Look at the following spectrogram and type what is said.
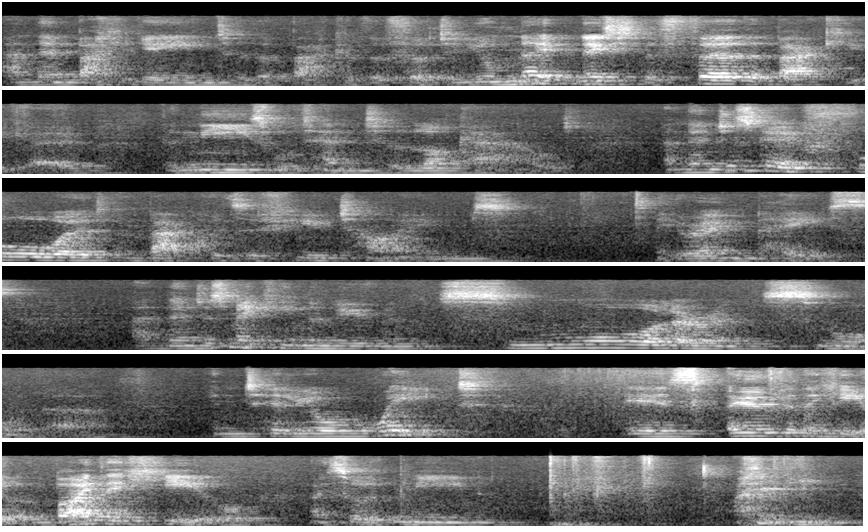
and then back again to the back of the foot. And you'll notice the further back you go, the knees will tend to lock out. And then just go forward and backwards a few times at your own pace. And then just making the movement smaller and smaller until your weight is over the heel. And by the heel, I sort of mean, I mean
